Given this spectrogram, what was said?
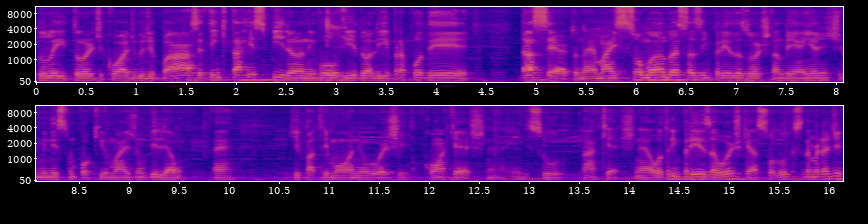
do leitor de código de barra, você tem que estar respirando, envolvido ali para poder dar certo, né? Mas somando essas empresas hoje também aí, a gente administra um pouquinho mais de um bilhão, né? de patrimônio hoje com a Cash, né? Isso na Cash, né? Outra empresa hoje, que é a Solux, na verdade,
